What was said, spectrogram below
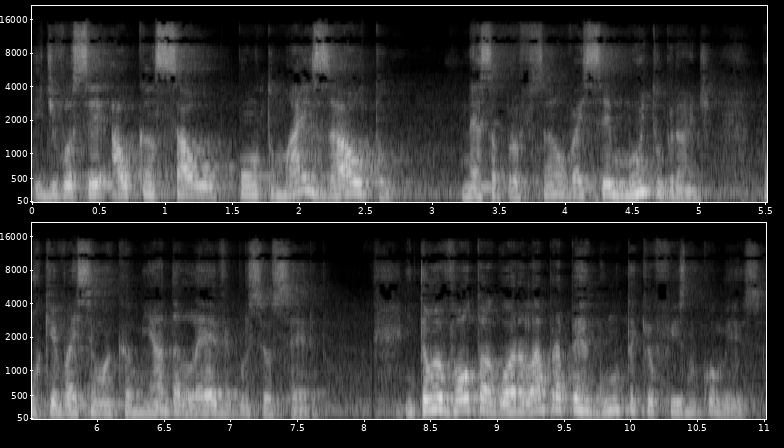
e de você alcançar o ponto mais alto nessa profissão vai ser muito grande, porque vai ser uma caminhada leve para o seu cérebro. Então eu volto agora lá para a pergunta que eu fiz no começo.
